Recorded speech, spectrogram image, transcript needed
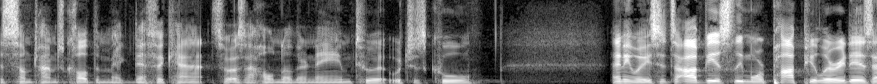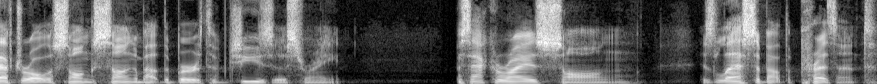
It's sometimes called the Magnificat, so it has a whole nother name to it, which is cool. Anyways, it's obviously more popular. It is, after all, a song sung about the birth of Jesus, right? But Zechariah's song is less about the present,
